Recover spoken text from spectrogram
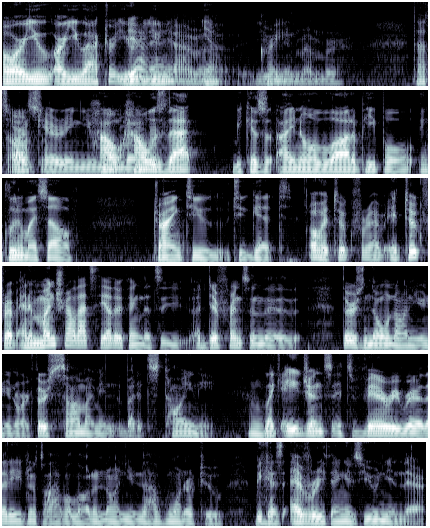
oh, are you are you ACTRA? You're yeah, union? yeah, I'm yeah. a great. union member. That's Card awesome. carrying union How how member. is that? Because I know a lot of people, including myself, trying to to get. Oh, it took forever. It took forever. And in Montreal, that's the other thing. That's a, a difference in the. There's no non-union work. There's some, I mean, but it's tiny. Like agents, it's very rare that agents will have a lot of non-union. They'll have one or two because everything is union there.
